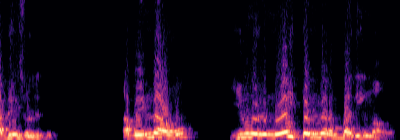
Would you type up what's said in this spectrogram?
அப்படின்னு சொல்லுது. அப்ப என்ன ஆகும்? இவங்களுக்கு நோய்த்தன்மை ரொம்ப அதிகமாகும்.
